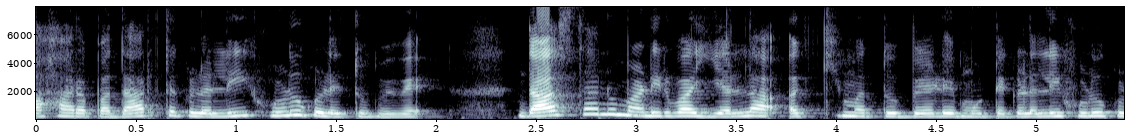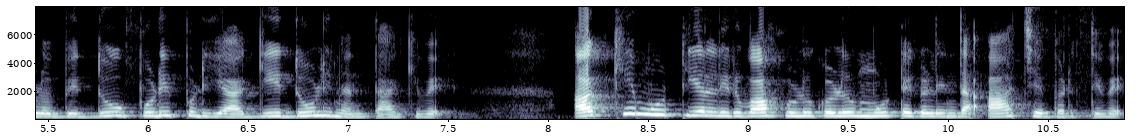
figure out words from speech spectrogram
ಆಹಾರ ಪದಾರ್ಥಗಳಲ್ಲಿ ಹುಳುಗಳು ತುಂಬಿವೆ. ದಾಸ್ತಾನು ಮಾಡಿರುವ ಎಲ್ಲ ಅಕ್ಕಿ ಮತ್ತು ಬೇಳೆ ಮೂಟೆಗಳಲ್ಲಿ ಹುಳುಗಳು ಬಿದ್ದು ಪುಡಿ ಪುಡಿಯಾಗಿ ಧೂಳಿನಂತಾಗಿವೆ. ಅಕ್ಕಿ ಮೂಟೆಯಲ್ಲಿರುವ ಹುಳುಗಳು ಮೂಟೆಗಳಿಂದ ಆಚೆ ಬರ್ತಿವೆ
